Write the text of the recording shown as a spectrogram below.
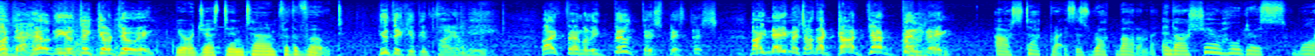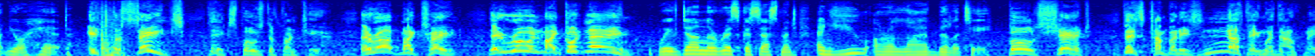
What the hell do you think you're doing? You're just in time for the vote. You think you could fire me? My family built this business. My name is on the goddamn building! Our stock price is rock bottom, and our shareholders want your head. It's the Saints! They exposed the frontier. They robbed my train. They ruined my good name! We've done the risk assessment, and you are a liability. Bullshit! This company's nothing without me!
